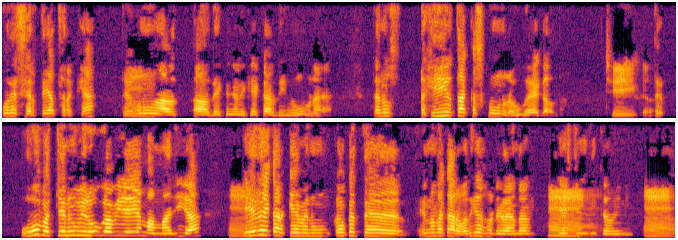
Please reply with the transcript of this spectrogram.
ਉਹਦੇ ਸਿਰ ਤੇ ਹੱਥ ਰੱਖਿਆ ਤੇ। ਉਹਨੂੰ ਆਪ- ਆਪਦੇ ਜਾਣੀ ਕਿ ਘਰ ਦੀ ਨੂੰਹ ਬਣਾਇਆ। ਤੈਨੂੰ ਅਖੀਰ ਤੱਕ ਸਕੂਨ ਰਹੂਗਾ ਇਹ ਗੱਲ ਦਾ। ਠੀਕ ਆ। ਤੇ ਉਹ ਬੱਚੇ ਨੂੰ ਵੀ ਰਹੂਗਾ ਵੀ ਇਹ ਮਾਮਾ ਜੀ ਆ। ਇਹਦੇ ਕਰਕੇ ਮੈਨੂੰ ਕਿਉਂਕਿ ਇਹਨਾਂ ਦਾ ਘਰ ਵਧੀਆ ਤੁਹਾਡੇ ਵਾਲਿਆਂ ਦਾ ਵੀ ਇਸ। ਚੀਜ਼ ਦੀ ਕਮੀ ਨਹੀਂ।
